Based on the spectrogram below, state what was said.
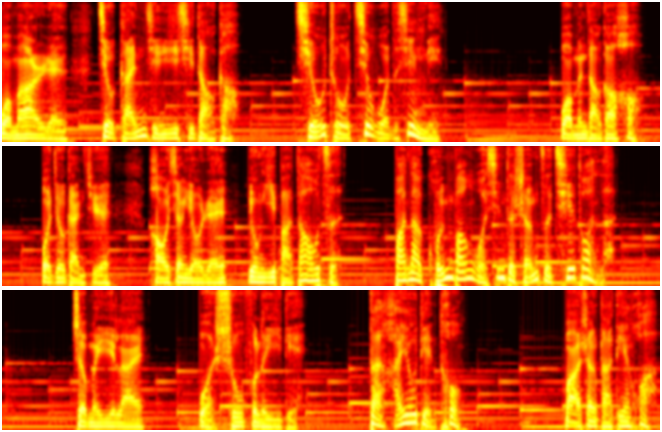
我们二人就赶紧一起祷告，求主救我的性命。我们祷告后，我就感觉好像有人用一把刀子把那捆绑我心的绳子切断了。这么一来，我舒服了一点，但还有点痛。马上打电话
